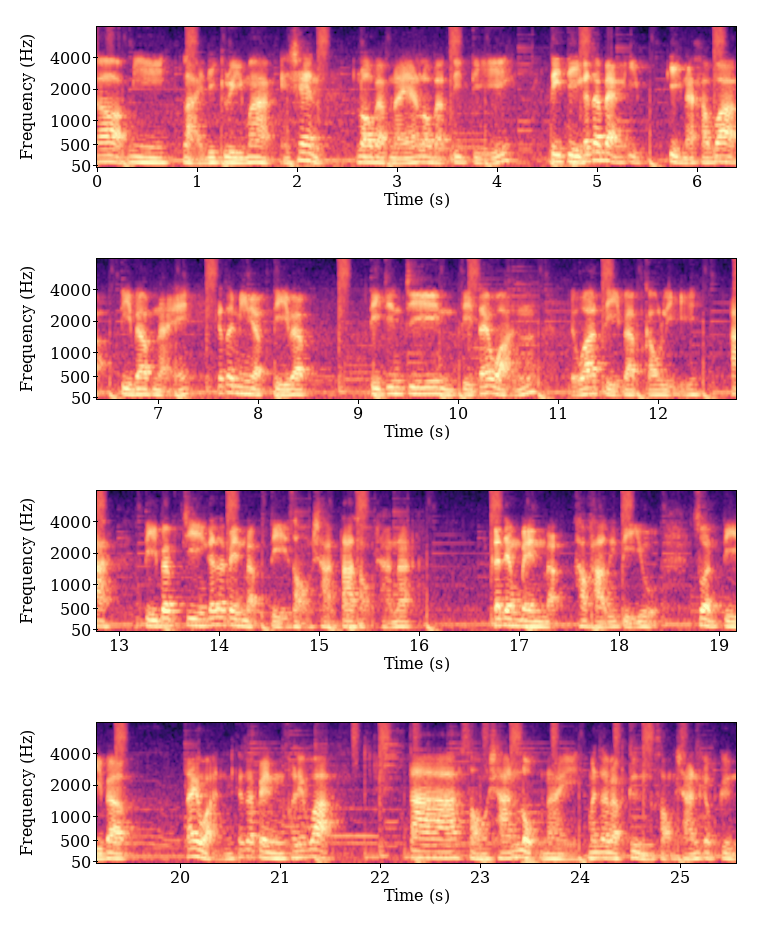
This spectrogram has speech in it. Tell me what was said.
ก็มีหลายดีกรีมาก อย่างเช่นหล่อแบบไหนหล่อแบบตีตีตีตีก็จะแบ่งอีกอีกนะครับว่าตีแบบไหนก็จะมีแบบตีแบบตีจีนจีนตีไต้หวัน หรือว่าตีแบบเกาหลีอะตีแบบจีนก็จะเป็นแบบตีสองชั้นตาสองชั้นอะก็ยังเป็นแบบขาวๆตีตีอยู่ ส่วนตีแบบ ไต้หวันก็จะเป็นเขาเรียกว่าตา 2 ชั้นหลบใน มันจะแบบกึ่ง 2 ชั้นกับกึ่ง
